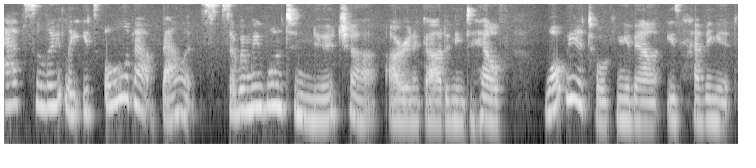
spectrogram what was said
Absolutely. It's all about balance. So, when we want to nurture our inner garden into health, what we are talking about is having it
